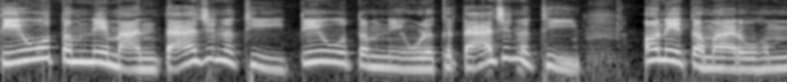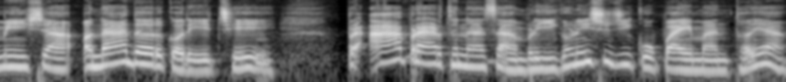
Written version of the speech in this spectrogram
તેઓ તમને માનતા જ નથી, તેઓ તમને ઓળખતા જ નથી અને તમારો હંમેશા અનાદર કરે છે. આ પ્રાર્થના સાંભળી ગણેશજી કોપાયમાન થયા.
